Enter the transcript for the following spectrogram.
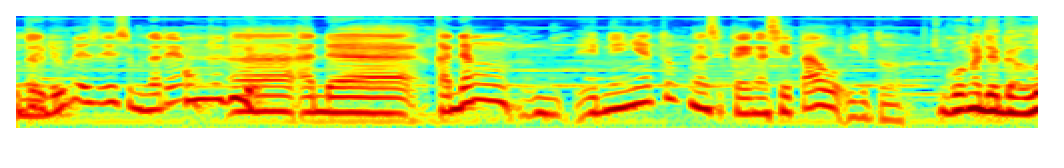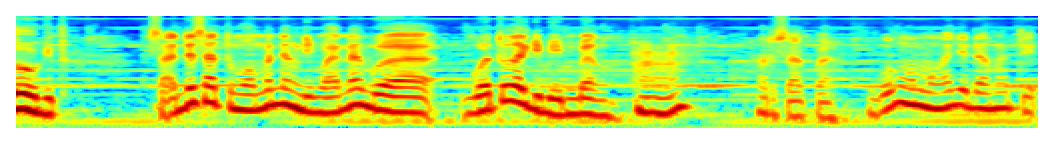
Enggak gak? juga sih sebenarnya Oh, juga? eh, ada kadang ininya tuh ngasih kayak ngasih tahu gitu. Gue ngejaga lo gitu. Ada satu momen yang di mana gua gua tuh lagi bimbang Heeh. harus apa. Gue ngomong aja dalam hati.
